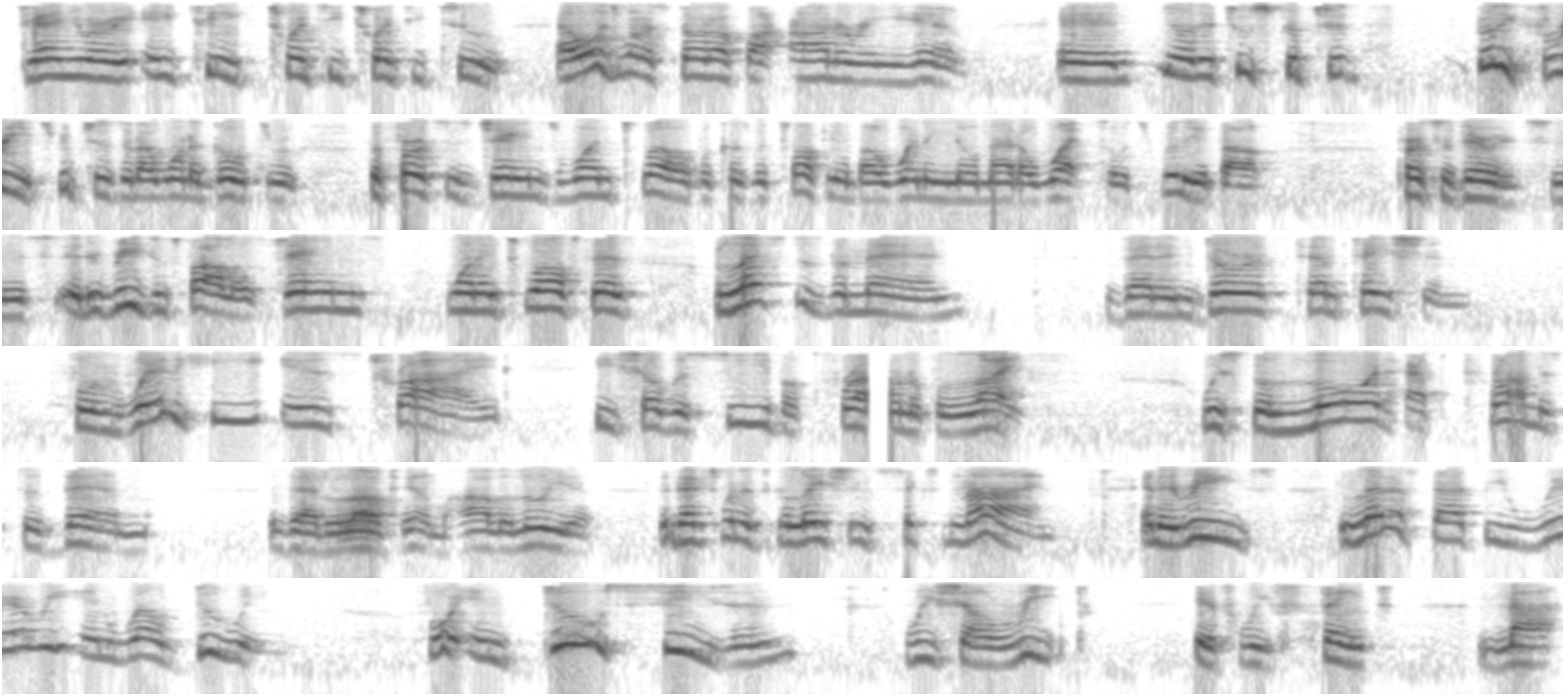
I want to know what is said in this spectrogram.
January 18th, 2022. I always want to start off by honoring him. And, you know, there are two scriptures, really three scriptures that I want to go through. The first is James 1.12 because we're talking about winning no matter what. So it's really about perseverance. And it reads as follows. James 1 and 12 says, Blessed is the man that endureth temptation, for when he is tried, he shall receive a crown of life, which the Lord hath promised to them that love him. Hallelujah. The next one is Galatians 6, 9. And it reads, let us not be weary in well-doing, for in due season we shall reap if we faint not.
